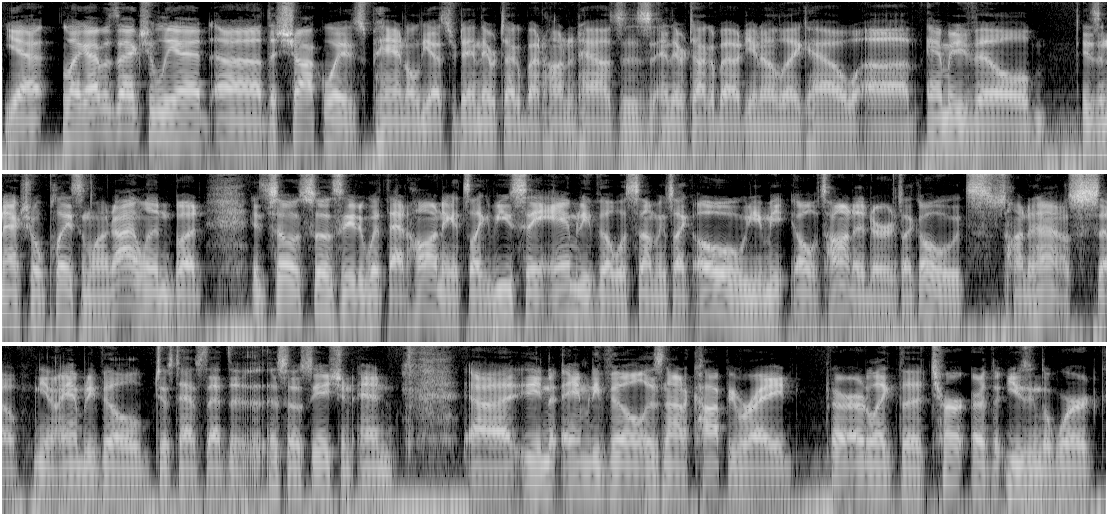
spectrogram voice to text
yeah, like I was actually at uh, the Shockwaves panel yesterday, and they were talking about haunted houses, and they were talking about you know like how uh, Amityville is an actual place in Long Island, but it's so associated with that haunting. It's like if you say Amityville with something, it's like oh you mean oh it's haunted, or it's like oh it's haunted house. So you know Amityville just has that association, and uh, you know Amityville is not a copyright or, or like the ter- or the, using the word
